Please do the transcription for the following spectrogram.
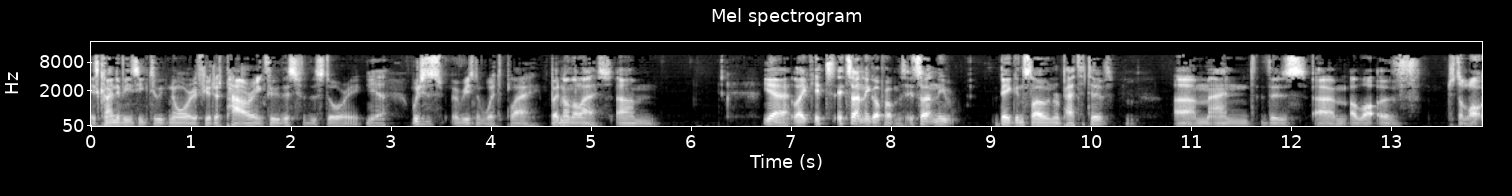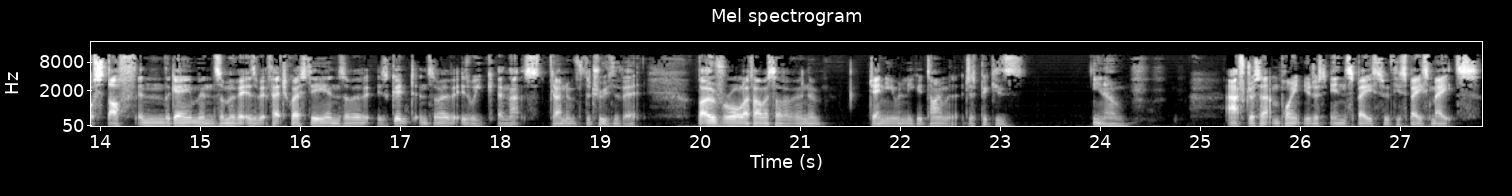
is kind of easy to ignore if you're just powering through this for the story Yeah. which is a reasonable way to play. But nonetheless, um, yeah, like it's it's certainly got problems. It's certainly big and slow and repetitive, um, and there's um, a lot of just a lot of stuff in the game, and some of it is a bit fetch questy, and some of it is good, and some of it is weak, and that's kind of the truth of it. But overall, I found myself having a genuinely good time with it, just because, you know, after a certain point, you're just in space with your space mates,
